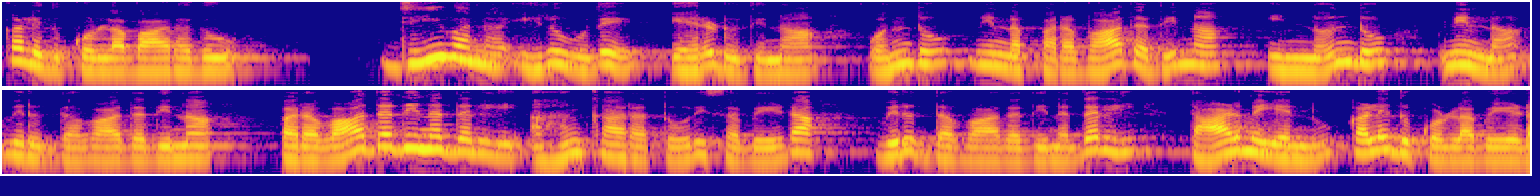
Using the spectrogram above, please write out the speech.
ಕಳೆದುಕೊಳ್ಳಬಾರದು. ಜೀವನ ಇರುವುದೇ ಎರಡು ದಿನ. ಒಂದು ನಿನ್ನ ಪರವಾದ ದಿನ, ಇನ್ನೊಂದು ನಿನ್ನ ವಿರುದ್ಧವಾದ ದಿನ. ಪರವಾದ ದಿನದಲ್ಲಿ ಅಹಂಕಾರ ತೋರಿಸಬೇಡ, ವಿರುದ್ಧವಾದ ದಿನದಲ್ಲಿ ತಾಳ್ಮೆಯನ್ನು ಕಳೆದುಕೊಳ್ಳಬೇಡ.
